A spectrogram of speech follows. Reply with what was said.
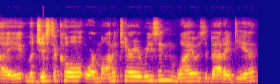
a logistical or monetary reason why it was a bad idea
